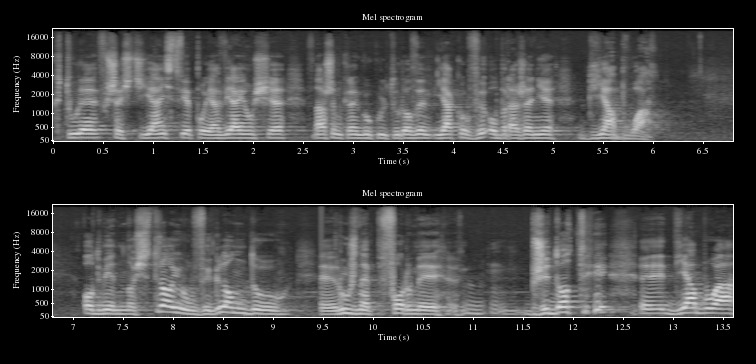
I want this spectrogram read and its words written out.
które w chrześcijaństwie pojawiają się w naszym kręgu kulturowym jako wyobrażenie diabła odmienność stroju, wyglądu, różne formy brzydoty e, diabła,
